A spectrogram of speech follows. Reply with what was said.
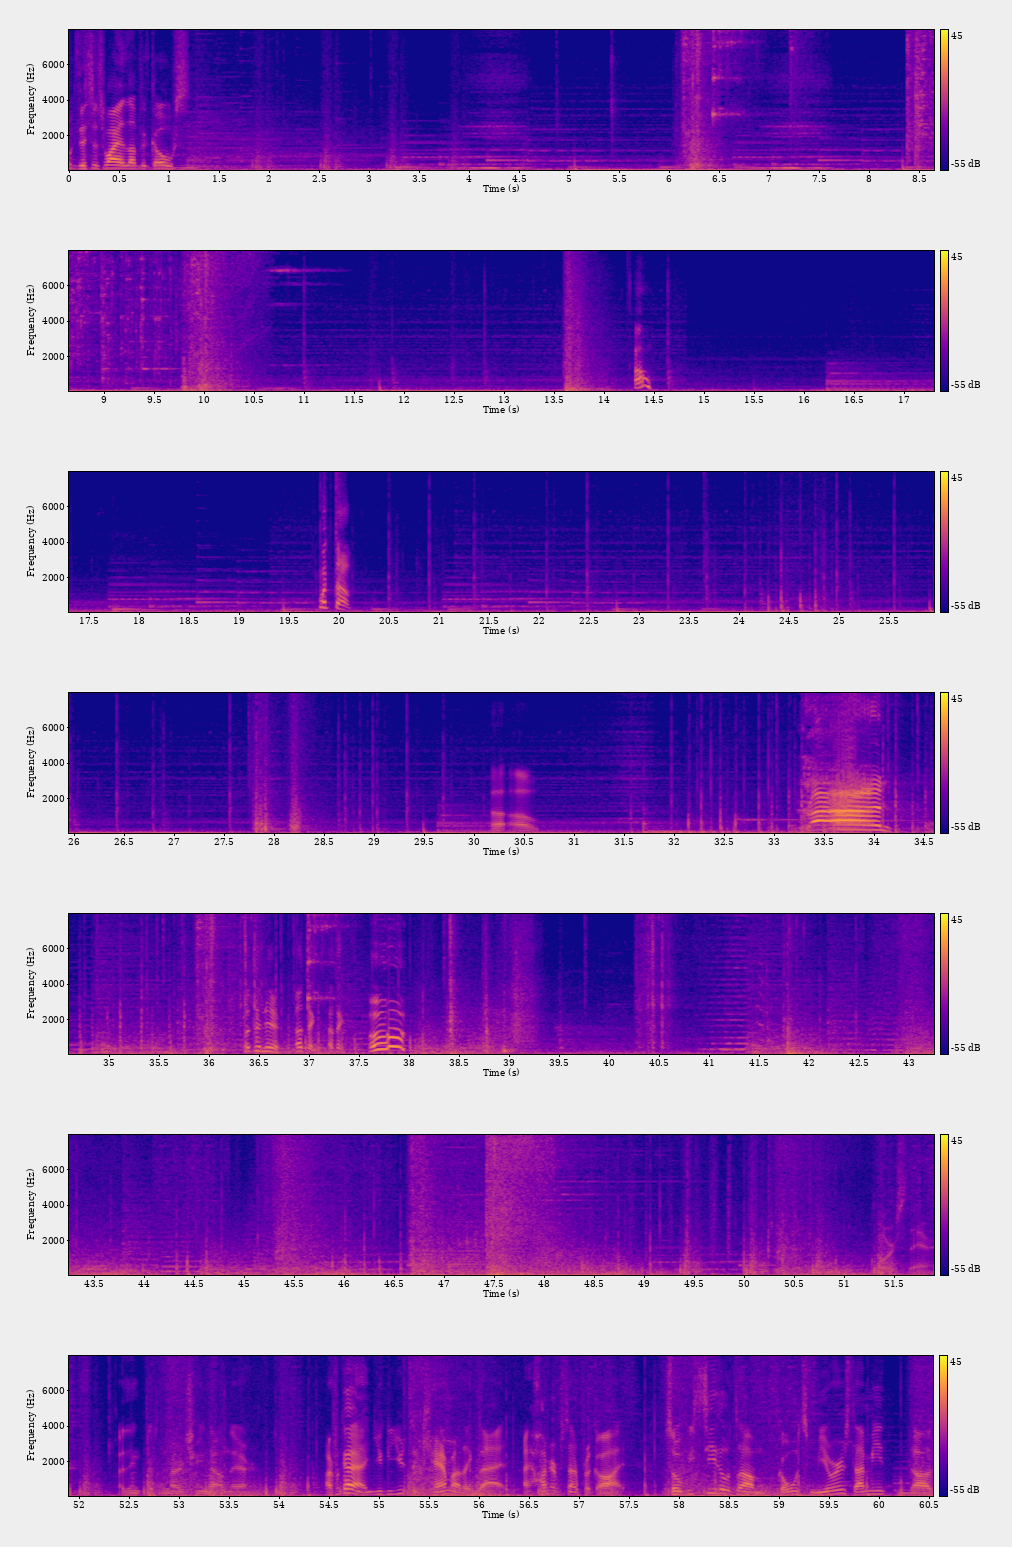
This is why I love the ghosts. In here? Nothing, nothing. Oh! Doors there. I think there's another chain down there. I forgot you can use the camera like that. I 100% forgot. So if we see those um, ghost mirrors, that means uh,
